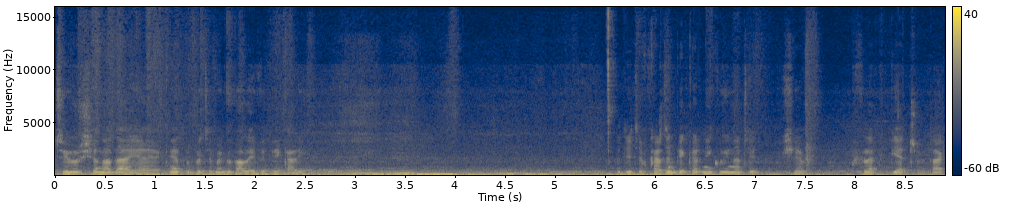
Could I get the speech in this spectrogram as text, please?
czy już się nadaje. Jak nie, to będziemy go dalej wypiekali. Wiecie, w każdym piekarniku inaczej się chleb piecze, tak?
